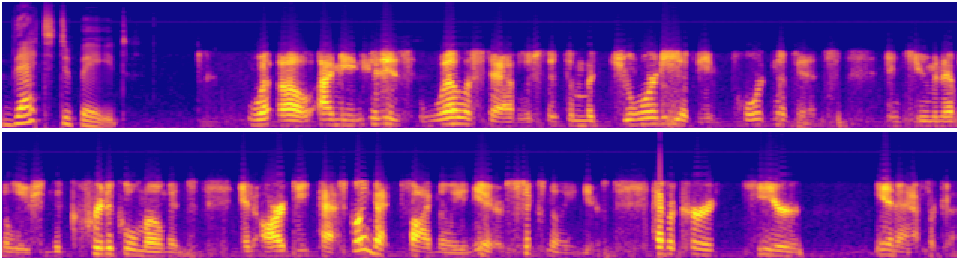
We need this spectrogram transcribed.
that debate? Well, oh, I mean, it is well established that the majority of the important events in human evolution, the critical moments in our deep past, going back 5 million years, 6 million years, have occurred here in Africa.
